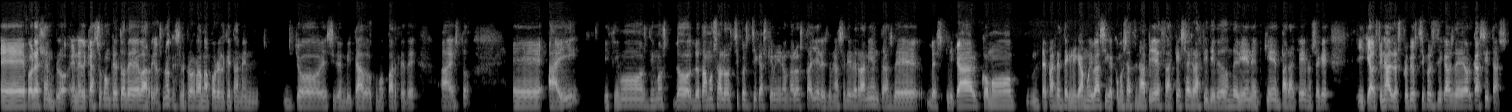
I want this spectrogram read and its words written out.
Eh, por ejemplo, en el caso concreto de Barrios, ¿no? que es el programa por el que también yo he sido invitado como parte de a esto, eh, ahí hicimos, dimos, dotamos a los chicos y chicas que vinieron a los talleres de una serie de herramientas de, explicar cómo, de parte técnica muy básica, cómo se hace una pieza, qué es el graffiti, de dónde viene, quién, para qué, no sé qué, y que al final los propios chicos y chicas de Orcasitas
